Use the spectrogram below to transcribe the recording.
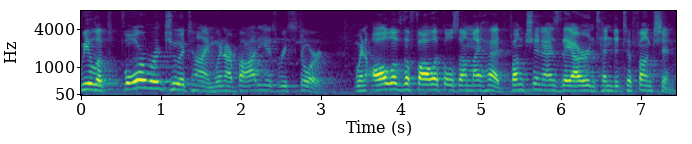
We look forward to a time when our body is restored, when all of the follicles on my head function as they are intended to function.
